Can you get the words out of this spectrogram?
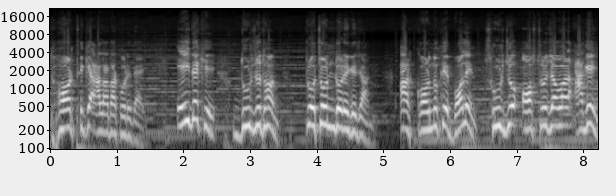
ধর থেকে আলাদা করে দেয়। এই দেখে দুর্যোধন প্রচণ্ড রেগে যান আর কর্ণকে বলেন, সূর্য অস্ত্র যাওয়ার আগেই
